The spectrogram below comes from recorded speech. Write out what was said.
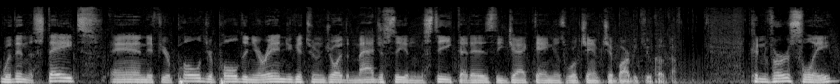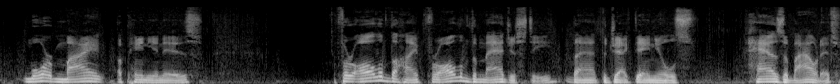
within the states, and if you're pulled, you're pulled and you're in, you get to enjoy the majesty and the mystique that is the Jack Daniels World Championship Barbecue Cook-Off. Conversely, more my opinion is for all of the hype, for all of the majesty that the Jack Daniels has about it,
